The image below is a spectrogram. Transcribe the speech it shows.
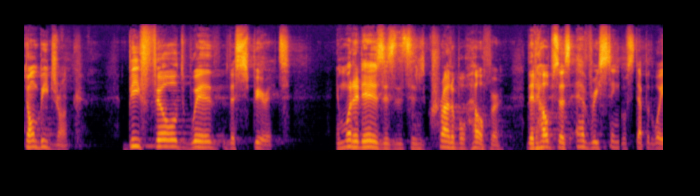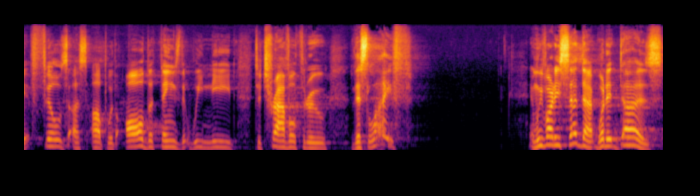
don't be drunk. Be filled with the Spirit. And what it is, is this incredible helper that helps us every single step of the way. It fills us up with all the things that we need to travel through this life. And we've already said that, what it does.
